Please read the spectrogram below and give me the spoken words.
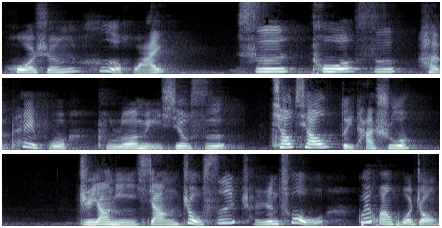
火神赫淮斯托斯很佩服普罗米修斯，悄悄对他说：“只要你向宙斯承认错误，归还火种，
